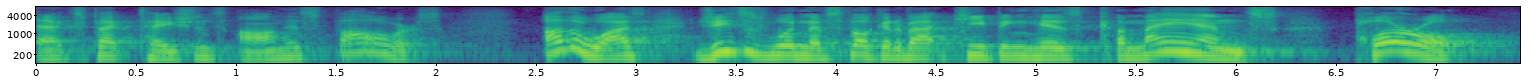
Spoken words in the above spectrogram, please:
expectations on his followers. Otherwise, Jesus wouldn't have spoken about keeping his commands, plural.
